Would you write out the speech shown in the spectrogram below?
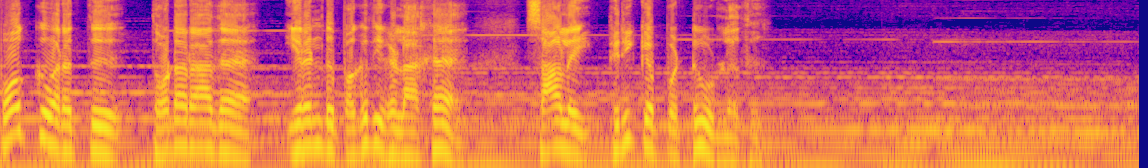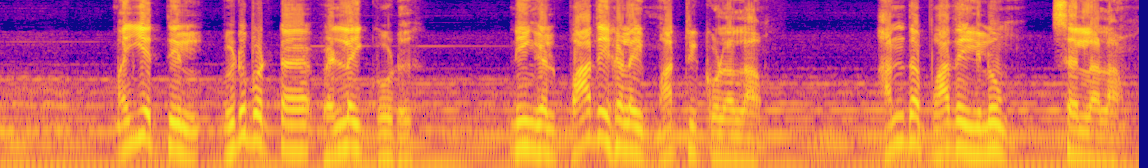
போக்குவரத்து தொடராத இரண்டு பகுதிகளாக சாலை பிரிக்கப்பட்டு உள்ளது. மையத்தில் விடுபட்ட வெள்ளை கோடு. நீங்கள் பாதைகளை மாற்றிக்கொள்ளலாம். அந்த பாதையிலும் செல்லலாம்.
